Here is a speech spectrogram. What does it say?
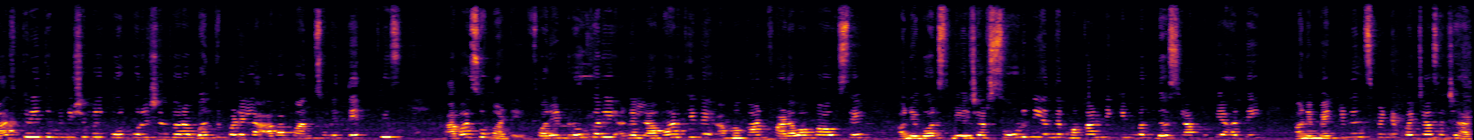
વાત કરીએ તો મ્યુનિસિપલ કોર્પોરેશન દ્વારા બંધ પડેલા આવા પાંચસો ને તેત્રીસ આવાસો માટે ફરી ડ્રો કરી અને લાભાર્થીને આ મકાન ફાળવવામાં આવશે અને વર્ષ બે હજાર સોળની અંદર મકાનની કિંમત દસ લાખ રૂપિયા હતી અને મેન્ટેનન્સ માટે પચાસ હજાર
